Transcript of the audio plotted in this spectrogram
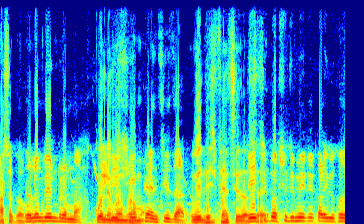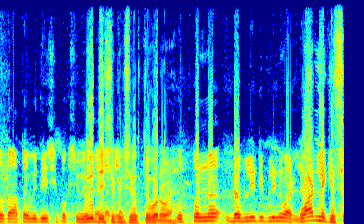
असं करतो. Colombian Brahma. Colombian Brahma. Fancy जात. विदेशी फॅन्सी देशी पक्षी तुम्ही एके काळी विकत होता आता विदेशी पक्षी विदेशी. पक्षी होते बरोबर आहे. उत्पन्न डबली टिपलीने वाढले. वाढले की स-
